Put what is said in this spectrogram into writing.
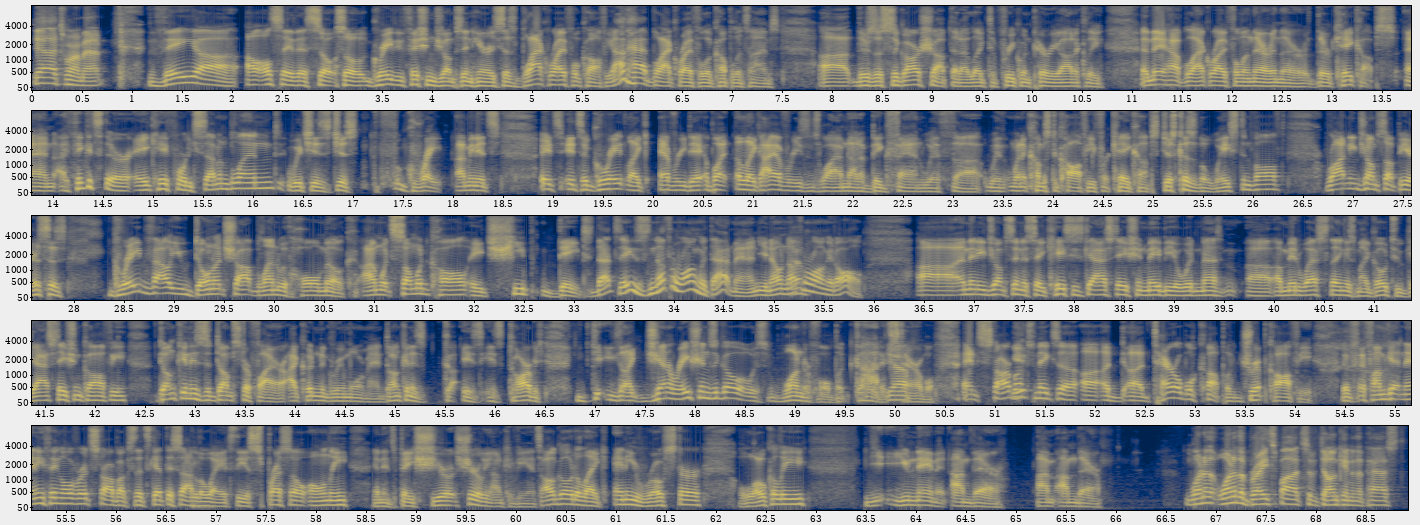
Yeah, that's where I'm at. They, uh, I'll, I'll say this. So, so Gravy Fishing jumps in here. He says Black Rifle coffee. I've had Black Rifle a couple of times. Uh, there's a cigar shop that I like to frequent periodically, and they have Black Rifle in there in their their K cups, and I think it's their AK-47 blend, which is just great. I mean, it's it's it's a great like everyday, but like I have reasons why I'm not a big fan with uh, with when it comes to coffee for K cups, just because of the waste involved. Rodney jumps up here says, "Great value donut shop." Blend with whole milk. I'm what some would call a cheap date. That's nothing wrong with that, man. You know, nothing yeah. wrong at all. Uh, and then he jumps in to say Casey's gas station, maybe a, uh, a Midwest thing is my go-to gas station coffee. Dunkin' is a dumpster fire. I couldn't agree more, man. Dunkin' is is is garbage. like generations ago, it was wonderful, but God, it's yeah. terrible. And Starbucks you, makes a, a, a, terrible cup of drip coffee. If, if I'm getting anything over at Starbucks, let's get this out of the way. It's the espresso only, and it's based sheer, surely on convenience. I'll go to like any roaster locally, y- you name it, I'm there. I'm I'm there. One of the, one of the bright spots of Dunkin' in the past,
